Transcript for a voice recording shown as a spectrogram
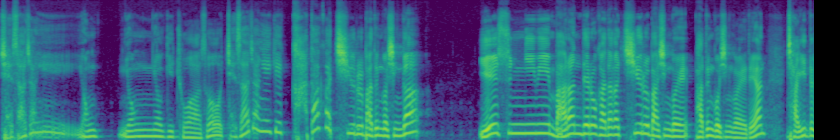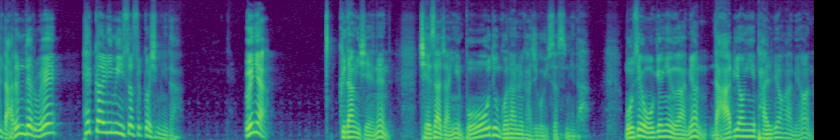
제사장이 영, 영역이 좋아서 제사장에게 가다가 치유를 받은 것인가? 예수님이 말한 대로 가다가 치유를 받은 거에, 받은 것인 거에 대한 자기들 나름대로의 헷갈림이 있었을 것입니다. 왜냐? 그 당시에는 제사장이 모든 권한을 가지고 있었습니다. 모세 오경에 의하면 나병이 발병하면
